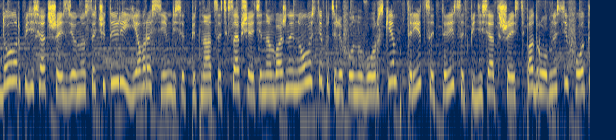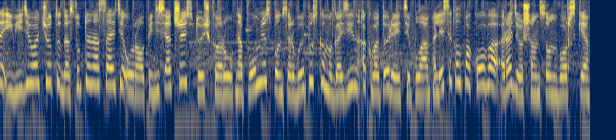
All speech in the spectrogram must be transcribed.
Доллар 56.94, евро 70.15. Сообщайте нам важные новости по телефону Ворске 30 30 56. Подробности, фото и видео отчеты доступны на сайте урал56.ру. Напомню, спонсор выпуска – магазин «Акватория тепла». Олеся Колпакова, радио «Шансон Ворске».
